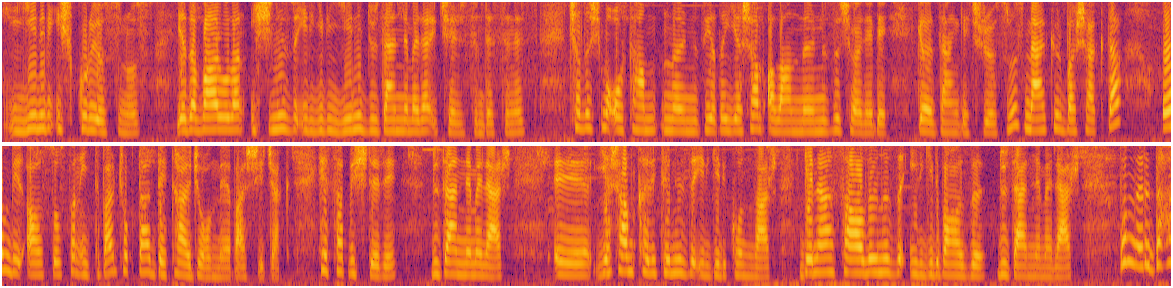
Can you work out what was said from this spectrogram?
yeni bir iş kuruyorsunuz ya da var olan işinizle ilgili yeni düzenlemeler içerisindesiniz. Çalışma ortamlarınızı ya da yaşam alanlarınızı şöyle bir gözden geçiriyorsunuz. Merkür Başak'ta 11 Ağustos'tan itibaren çok daha detaycı olmaya başlayacak. Hesap işleri, düzenlemeler, e, yaşam kalitenizle ilgili konular, genel sağlığınızla ilgili bazı düzenlemeler. Bunları daha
